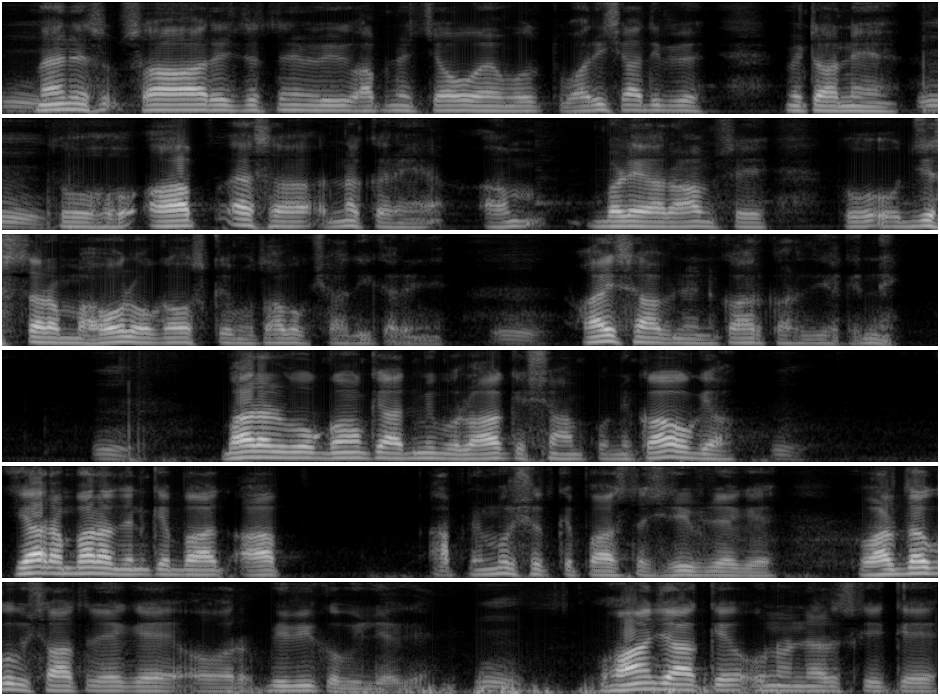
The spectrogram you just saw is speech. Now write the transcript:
میں نے سارے جتنے بھی اپنے چاؤ ہیں، وہ تمہاری شادی پہ مٹانے ہیں۔ تو آپ ایسا نہ کریں، ہم بڑے آرام سے تو جس طرح ماحول ہوگا، اس کے مطابق شادی کریں گے۔ بھائی صاحب نے انکار کر دیا کہ نہیں۔ بہرحال وہ گاؤں کے آدمی بلا کے شام کو نکاح ہو گیا۔ گیارہ بارہ دن کے بعد آپ اپنے مرشد کے پاس تشریف لے گئے والدہ کو بھی ساتھ لے گئے اور بیوی کو بھی لے گئے۔ وہاں جا کے انہوں نے عرض کی کہ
